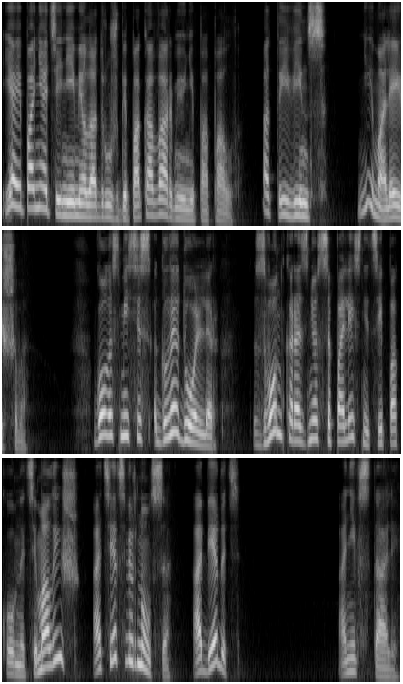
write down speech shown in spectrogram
Я и понятия не имел о дружбе, пока в армию не попал. А ты, Винс, ни малейшего. Голос миссис Гледоллер звонко разнесся по лестнице и по комнате. «Малыш, отец вернулся. Обедать?» Они встали.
